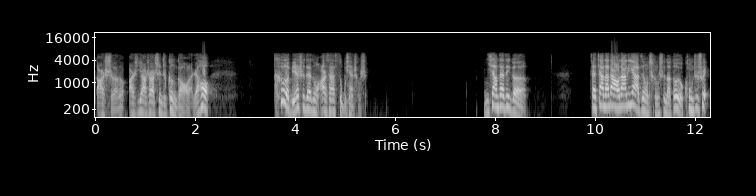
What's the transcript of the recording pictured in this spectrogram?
二十了，都二十一、二十二甚至更高了。然后，特别是在这种二三四五线城市，你像在这个在加拿大、澳大利亚这种城市呢，都有控制税。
